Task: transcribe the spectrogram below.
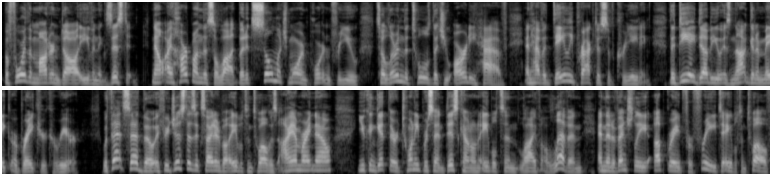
before the modern DAW even existed. Now, I harp on this a lot, but it's so much more important for you to learn the tools that you already have and have a daily practice of creating. The DAW is not going to make or break your career. With that said, though, if you're just as excited about Ableton 12 as I am right now, you can get their 20% discount on Ableton Live 11 and then eventually upgrade for free to Ableton 12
